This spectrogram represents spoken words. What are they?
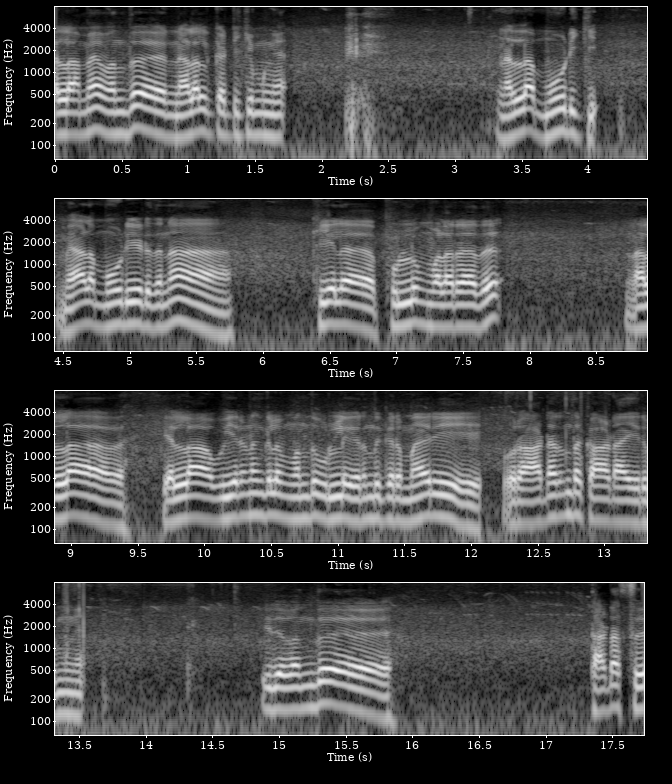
எல்லாமே வந்து நிழல் கட்டிக்குமுங்க. நல்லா மூடிக்கு. மேலே மூடிடுதுன்னா கீழே புல்லும் வளராது. நல்லா எல்லா உயிரினங்களும் வந்து உள்ளே இருந்துக்கிற மாதிரி ஒரு அடர்ந்த காடாயிருமுங்க. இது வந்து தடசு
